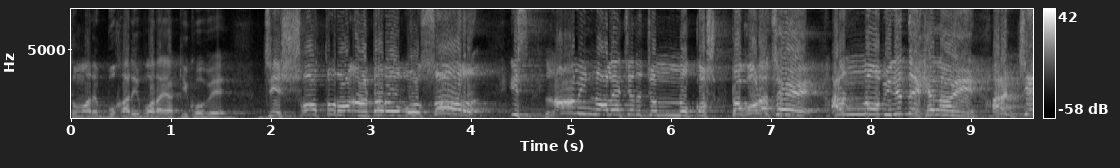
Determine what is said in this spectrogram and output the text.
তোমার বুখারি পড়ায় কি হবে যে সতেরো, আঠারো বছর ইসলামী নলেজের জন্য কষ্ট করেছে, আর নবীরে দেখে নাই, আর যে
